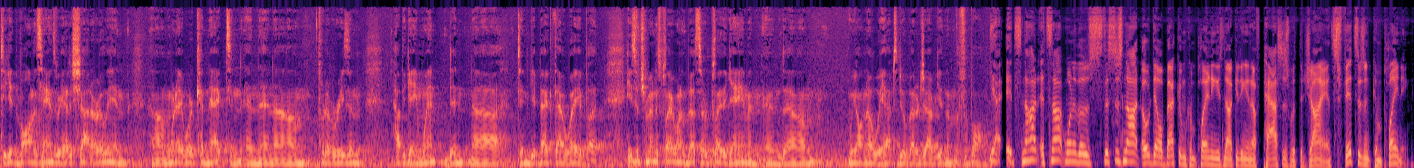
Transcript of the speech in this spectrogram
to get the ball in his hands. We had a shot early and um, weren't able to connect, and, and then um, for whatever reason, how the game went didn't uh, didn't get back that way. But he's a tremendous player, one of the best to ever play the game, and, and um, we all know we have to do a better job getting them the football. Yeah, it's not it's not one of those. This is not Odell Beckham complaining he's not getting enough passes with the Giants. Fitz isn't complaining.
